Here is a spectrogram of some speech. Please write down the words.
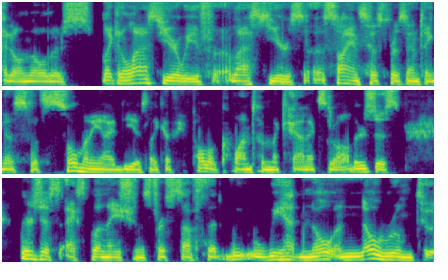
i don't know there's like in the last year we've uh, last year's uh, science is presenting us with so many ideas like if you follow quantum mechanics at all there's just there's just explanations for stuff that we, we had no no room to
